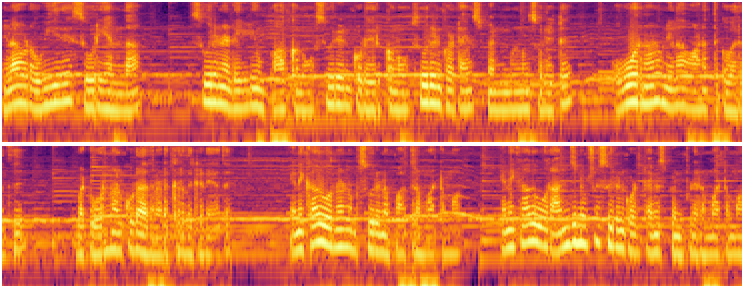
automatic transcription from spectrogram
நிலாவோட உயிரே சூரியன் தான். சூரியனை டெய்லியும் பார்க்கணும் சூரியன் கூட இருக்கணும் சூரியன் கூட டைம் ஸ்பெண்ட் பண்ணணும்னு சொல்லிட்டு ஒவ்வொரு நாளும் நிலா வானத்துக்கு வருது. பட் ஒரு நாள் கூட அது நடக்கிறது கிடையாது. என்னைக்காவது ஒரு நாள் நம்ம சூரியனை பார்த்துட மாட்டோமா? எனக்காவது ஒரு அஞ்சு நிமிஷம் சூரியன் கூட டைம் ஸ்பெண்ட் பண்ணிட மாட்டோமா?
